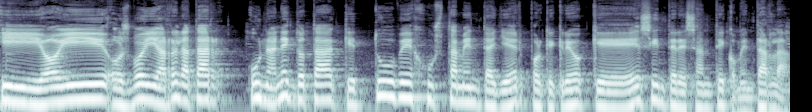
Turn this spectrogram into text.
Y hoy os voy a relatar una anécdota que tuve justamente ayer porque creo que es interesante comentarla.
